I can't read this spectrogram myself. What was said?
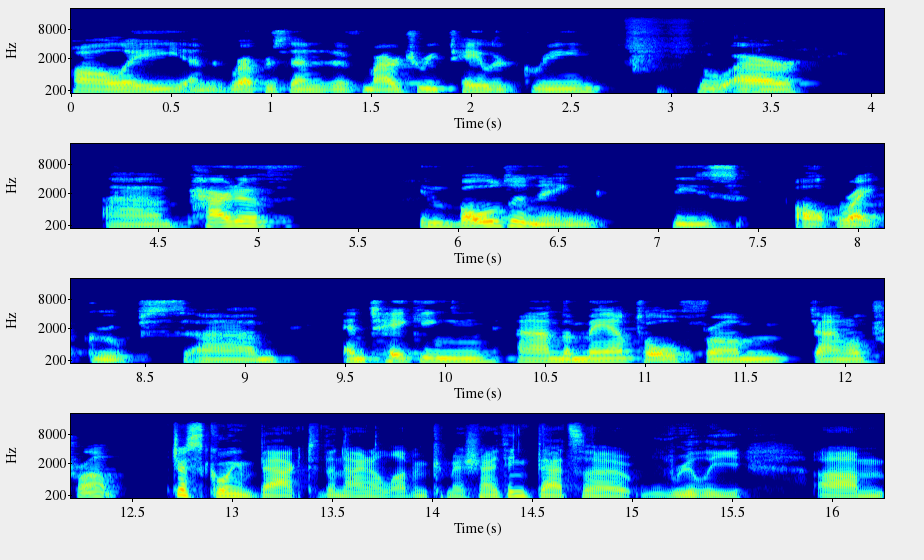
Hawley and Representative Marjorie Taylor Greene, who are um, part of emboldening these alt right groups um, and taking on the mantle from Donald Trump just going back to the 9-11 commission i think that's a really um,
